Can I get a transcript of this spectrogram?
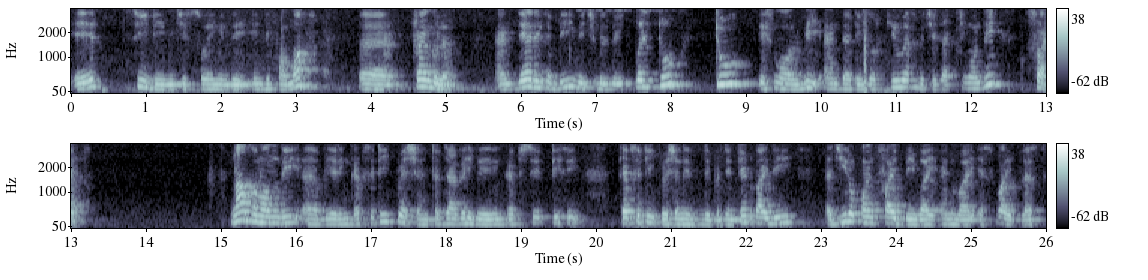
ACD which is showing in the in the form of triangular and there is a B which will be equal to 2 small b and that is your QS which is acting on the soil. Now come on the uh, bearing capacity equation. Terzaghi bearing capacity, capacity equation is represented by the uh, 0.5 by ny sy plus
